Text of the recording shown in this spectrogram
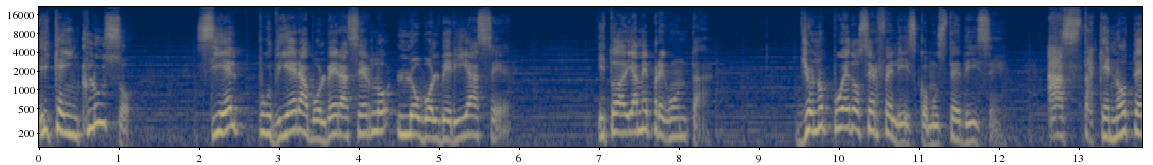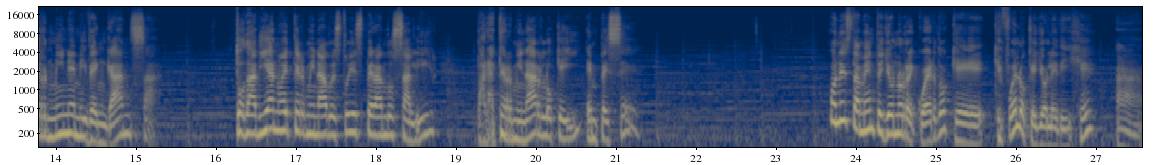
y que incluso si él pudiera volver a hacerlo, lo volvería a hacer. Y todavía me pregunta, yo no puedo ser feliz, como usted dice, hasta que no termine mi venganza. Todavía no he terminado, estoy esperando salir para terminar lo que empecé. Honestamente yo no recuerdo qué, fue lo que yo le dije. Ah,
